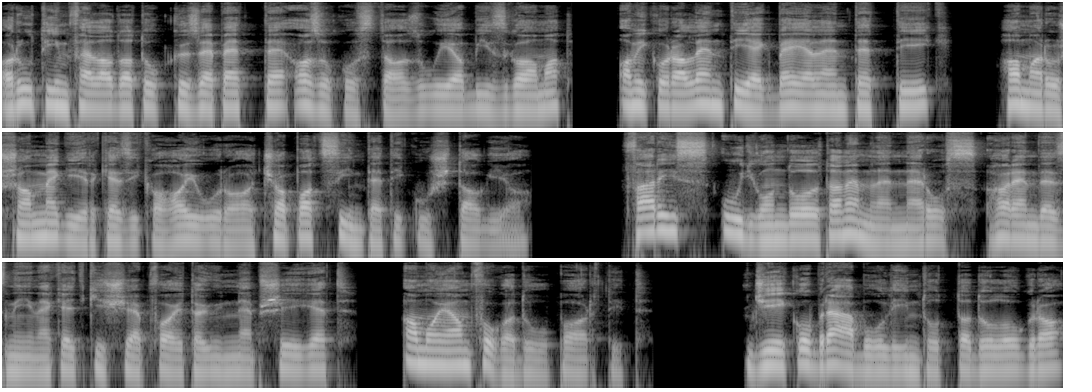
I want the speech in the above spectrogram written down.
A rutin feladatok közepette az okozta az újabb izgalmat, amikor a lentiek bejelentették, hamarosan megérkezik a hajóra a csapat szintetikus tagja. Faris úgy gondolta, nem lenne rossz, ha rendeznének egy kisebb fajta ünnepséget, amolyan fogadópartit. Jacob rábólintott a dologra,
